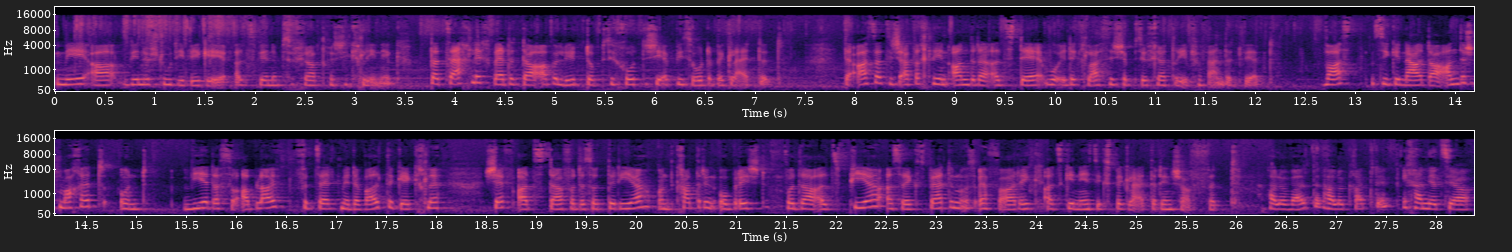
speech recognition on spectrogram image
mehr an wie eine Studie-WG als wie eine psychiatrische Klinik. Tatsächlich werden da aber Leute durch psychotische Episoden begleitet. Der Ansatz ist einfach ein anderer als der, wo in der klassischen Psychiatrie verwendet wird. Was sie genau da anders machen und wie das so abläuft, erzählt mir der Walter Geckle, Chefarzt da von der Soteria und Katrin Obrist, wo da als Peer, also Expertin aus Erfahrung, als Genesungsbegleiterin arbeitet. Hallo Walter, hallo Katrin. Ich habe jetzt ja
